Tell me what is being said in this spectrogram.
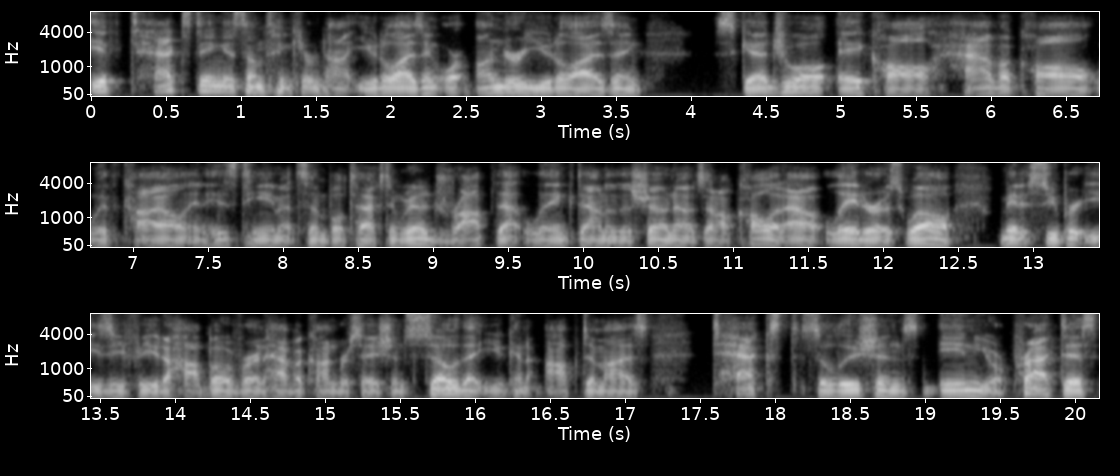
If texting is something you're not utilizing or underutilizing, schedule a call, have a call with Kyle and his team at Simple Texting. We're going to drop that link down in the show notes and I'll call it out later as well. Made it super easy for you to hop over and have a conversation so that you can optimize text solutions in your practice.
